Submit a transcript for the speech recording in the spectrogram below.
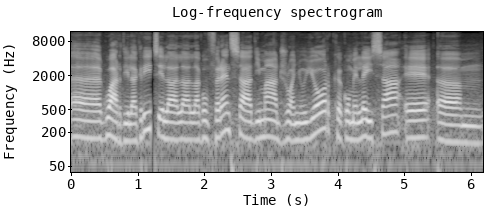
Eh, guardi, la, crisi, la, la, la, conferenza di maggio a New York, come lei sa, è um,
